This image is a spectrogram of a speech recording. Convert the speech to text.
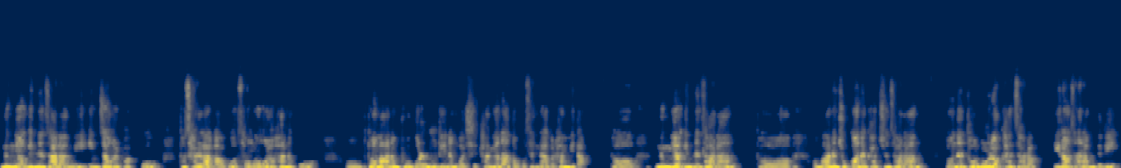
능력 있는 사람이 인정을 받고 더 잘 나가고 성공을 하고 어, 더 많은 복을 누리는 것이 당연하다고 생각을 합니다. 더 능력 있는 사람, 더 많은 조건을 갖춘 사람 또는 더 노력한 사람 이런 사람들이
